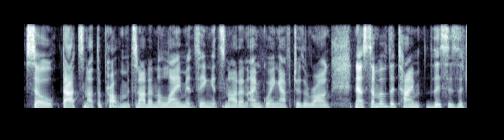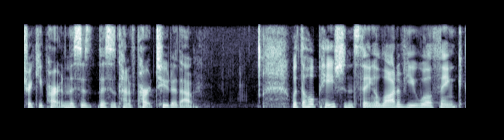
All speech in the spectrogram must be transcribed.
So that's not the problem. It's not an alignment thing. It's not an I'm going after the wrong. Now, some of the time, this is the tricky part, and this is this is kind of part two to that. With the whole patience thing, a lot of you will think,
